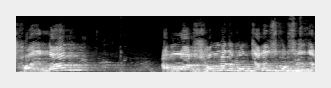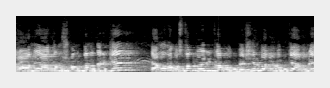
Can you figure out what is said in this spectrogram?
শয়তান আল্লাহর সামনে যখন চ্যালেঞ্জ করছে যে আমি আদম সন্তানদেরকে এমন অবস্থা তৈরি করব, বেশিরভাগ লোককে আপনি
